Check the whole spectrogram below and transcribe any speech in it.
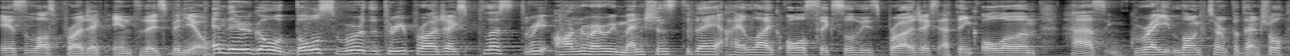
is the last project in today's video. And there you go, those were the three projects plus three honorary mentions today. I like all six of these projects. I think all of them has great long-term potential.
